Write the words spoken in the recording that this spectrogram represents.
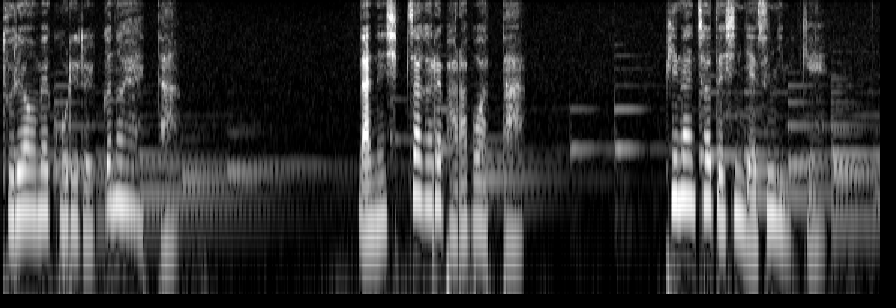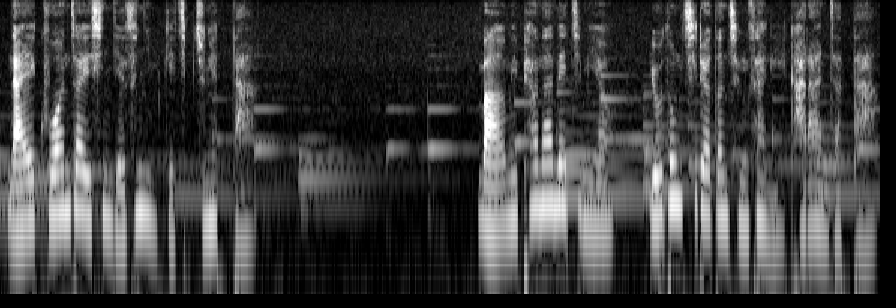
두려움의 고리를 끊어야 했다. 나는 십자가를 바라보았다. 피난처 되신 예수님께, 나의 구원자이신 예수님께 집중했다. 마음이 편안해지며 요동치려던 증상이 가라앉았다.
